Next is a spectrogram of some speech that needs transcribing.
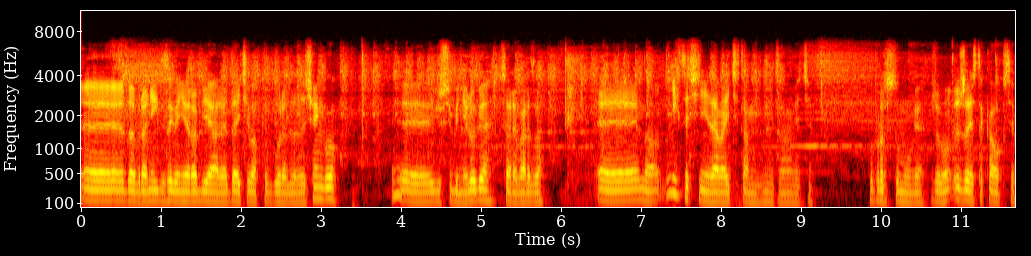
E, dobra, nigdy tego nie robię, ale dajcie łapkę w górę dla zasięgu. E, już siebie nie lubię, sorry bardzo. E, no, nie chcecie, nie dawajcie tam, nie to wiecie. Po prostu mówię, że, że jest taka opcja.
